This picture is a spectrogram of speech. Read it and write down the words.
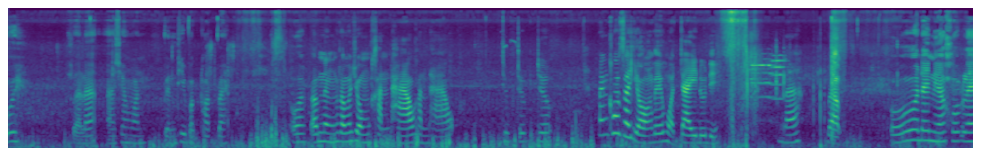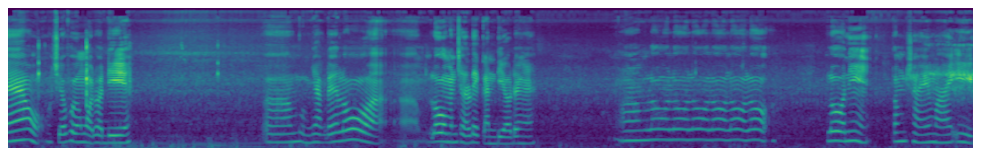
อุ้ยสวยแล้วอะช่างมัน เป็นที่บักท็อตไป โอ้ยแป๊บหนึ่งท่านผู้ชมขันเท้าขันเท้า จุ๊บจุ๊บจุ๊บมันโคตรสยองเลยหัวใจดูดิ นะ แบบ โอ้ ได้เนื้อครบแล้ว เชื้อเพลิงหมดพอดี เออผมอยากได้โล่อะ โล่มันใช้เหล็กกันเดียวได้ไงอืมโล่โล่โล่โล่โล่โล่โล่นี่ต้องใช้ไม้อีก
